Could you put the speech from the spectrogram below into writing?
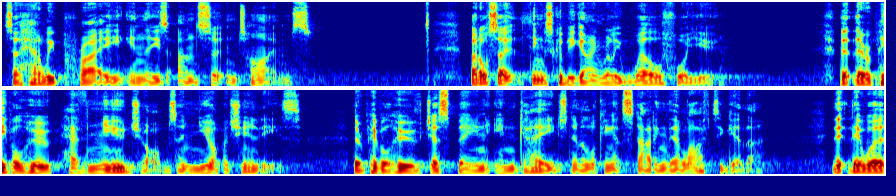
so how do we pray in these uncertain times? But also, things could be going really well for you. That there are people who have new jobs and new opportunities. There are people who've just been engaged and are looking at starting their life together. There were,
